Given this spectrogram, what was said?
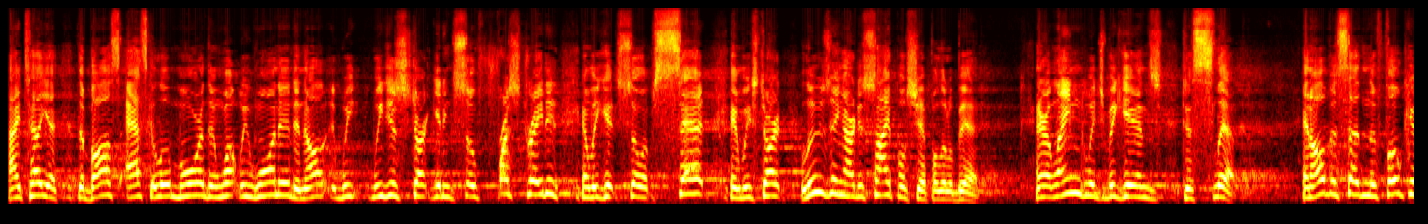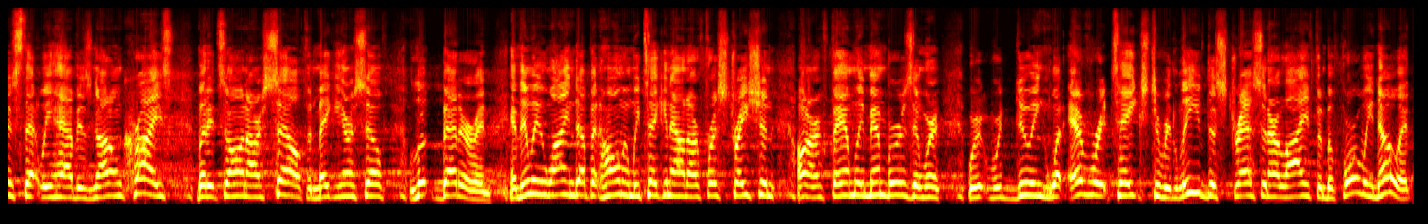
I tell you, the boss asks a little more than what we wanted, and all, we, we just start getting so frustrated, and we get so upset, and we start losing our discipleship a little bit. And our language begins to slip. And all of a sudden, the focus that we have is not on Christ, but it's on ourselves and making ourselves look better. And, and then we wind up at home and we're taking out our frustration on our family members and we're, we're, we're doing whatever it takes to relieve the stress in our life. And before we know it,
